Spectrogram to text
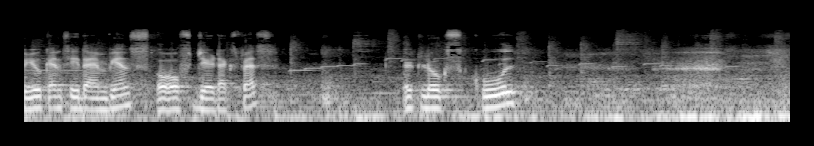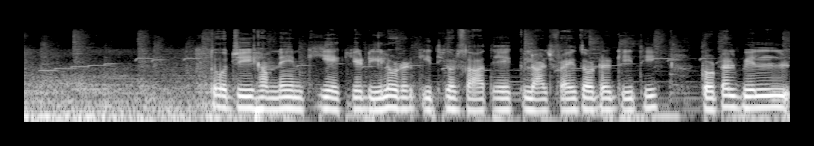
you can see the ambiance of Z express it looks cool तो जी, हमने इनकी एक ये डील ऑर्डर की थी और साथ एक लार्ज फ्राइज़ ऑर्डर की थी। टोटल बिल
